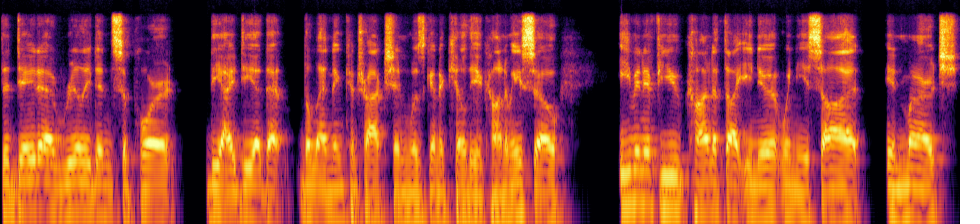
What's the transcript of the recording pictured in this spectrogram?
the data really didn't support the idea that the lending contraction was going to kill the economy. So even if you kind of thought you knew it when you saw it, in March,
